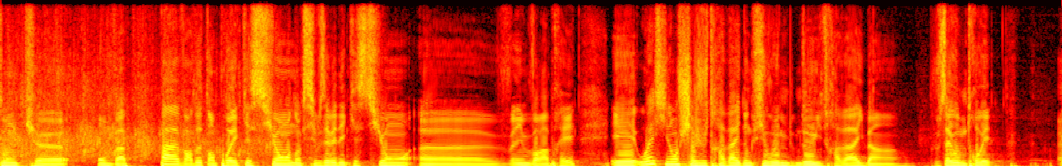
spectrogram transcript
Donc, On va pas avoir de temps pour les questions, donc si vous avez des questions, euh, venez me voir après. Et ouais, sinon je cherche du travail, donc si vous voulez me donner du travail, ben, vous savez où me trouver.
